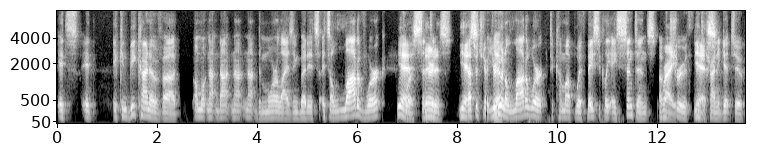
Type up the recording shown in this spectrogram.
it's it it can be kind of uh almost not not not not demoralizing, but it's it's a lot of work yeah, for a sentence. There it is. Yes. That's what you're doing. You're yeah. doing a lot of work to come up with basically a sentence of right. truth that yes. you're trying to get to.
